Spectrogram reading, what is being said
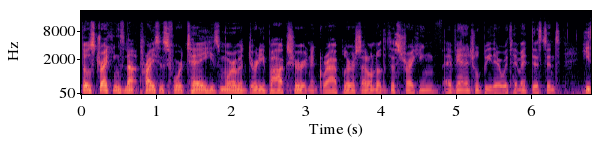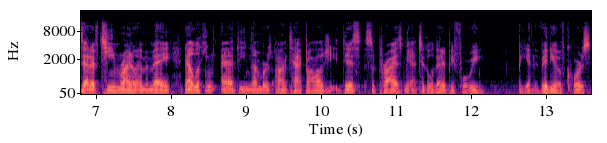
Though striking's not Price's forte, he's more of a dirty boxer and a grappler, so I don't know that the striking advantage will be there with him at distance. He's out of Team Rhino MMA. Now, looking at the numbers on Tapology, this surprised me. I took a look at it before we began the video, of course.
